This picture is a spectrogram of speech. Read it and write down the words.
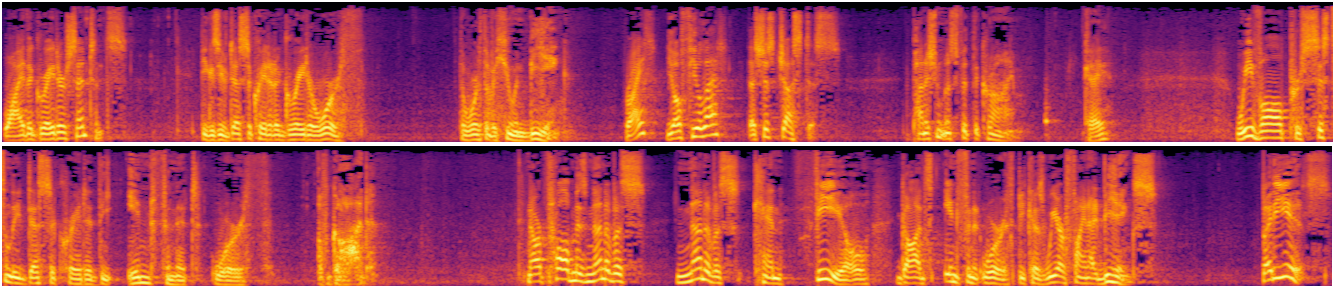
Why the greater sentence? Because you've desecrated a greater worth. The worth of a human being. Right? You all feel that? That's just justice. Punishment must fit the crime. Okay? We've all persistently desecrated the infinite worth of God. Now our problem is none of us, none of us can feel God's infinite worth because we are finite beings. But He is.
